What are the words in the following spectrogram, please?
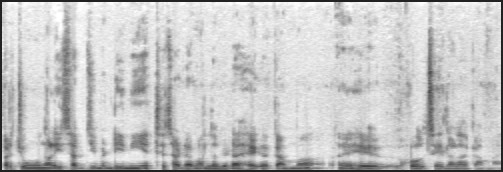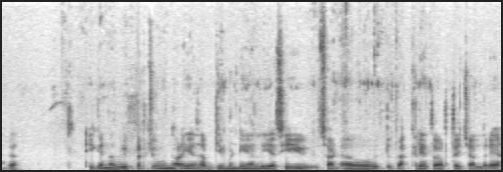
ਪਰਚੂਨ ਵਾਲੀ ਸਬਜ਼ੀ ਮੰਡੀ ਨਹੀਂ, ਇੱਥੇ ਸਾਡਾ ਮਤਲਬ ਜਿਹੜਾ ਹੈਗਾ ਕੰਮ, ਇਹ ਹੋਲਸੇਲ ਵਾਲਾ ਕੰਮ ਹੈਗਾ। ਠੀਕ ਹੈ ਨਾ, ਵੀ ਪਰਚੂਨ ਵਾਲੀਆਂ ਸਬਜ਼ੀ ਮੰਡੀਆਂ ਲਈ ਅਸੀਂ, ਸਾਡਾ ਉਹ ਵੱਖਰੇ ਤੌਰ ਤੇ ਚੱਲ ਰਿਹਾ।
